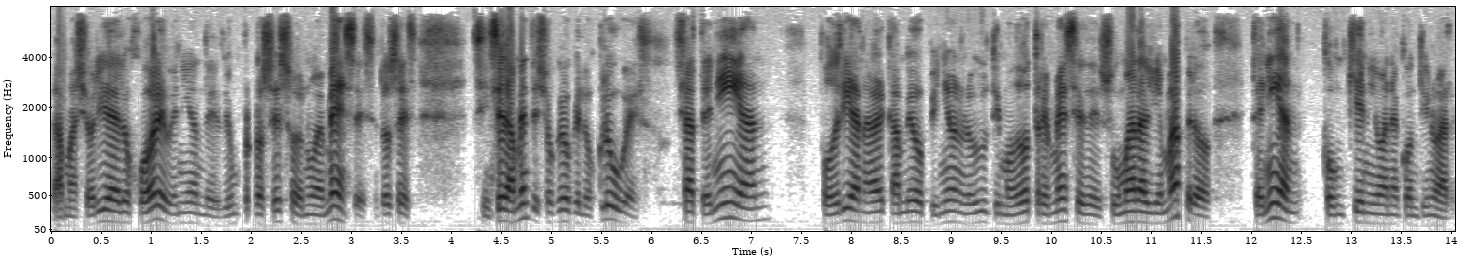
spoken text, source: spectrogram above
la mayoría de los jugadores venían de, un proceso de nueve meses. Entonces, sinceramente yo creo que los clubes ya tenían, podrían haber cambiado de opinión en los últimos dos o tres meses de sumar a alguien más, pero tenían con quién iban a continuar.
